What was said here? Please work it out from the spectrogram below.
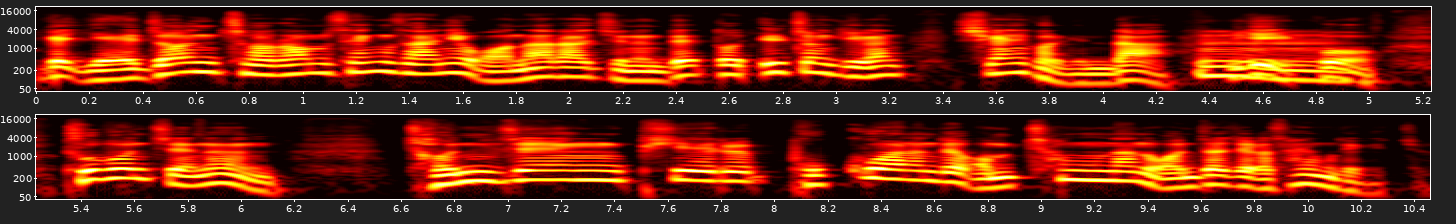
그러니까 예전처럼 생산이 원활해지는데 또 일정 기간 시간이 걸린다. 이게 음. 있고 두 번째는 전쟁 피해를 복구하는데 엄청난 원자재가 사용되겠죠.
